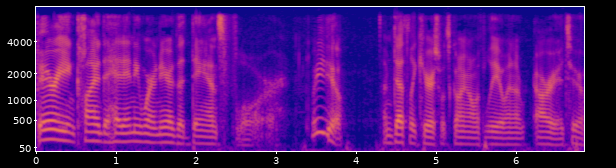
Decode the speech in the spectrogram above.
very inclined to head anywhere near the dance floor. What do you do? I'm deathly curious what's going on with Leo and Arya too.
